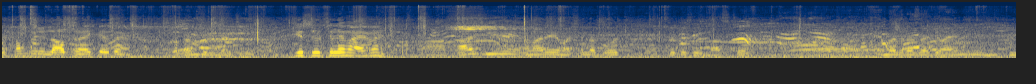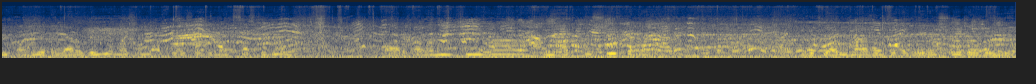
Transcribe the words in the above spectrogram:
अल्हम्दुलिल्लाह आप सुनाए कैसे हैं? अलहमदिल्ला जी। किस सिलसिले में आए हुए हैं? हाँ, आज ये हमारे माशाल्लाह बहुत छोटे से मास्टर अहमद रज़ा जो आए हैं, इनकी ऑडियो तैयार हो गई है माशा फ्लैश ऑफ़ नेक्स्ट स्टूडियो में। और अब हम इनकी यहाँ नात को शूट कर रहे हैं। बड़ी प्यारी नात इनकी तकरीबन शूट हो गई है।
